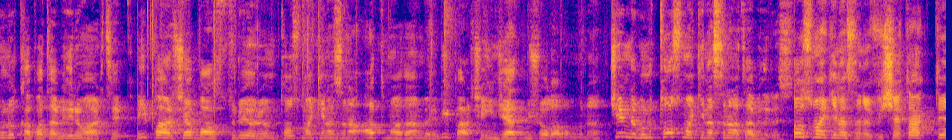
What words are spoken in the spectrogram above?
bunu kapatabilirim artık. Bir parça bastırıyorum. Tost makinesine atmadan böyle bir parça inceltmiş olalım bunu. Şimdi bunu tost makinesine atabiliriz. Tost makinesini fişe taktım.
